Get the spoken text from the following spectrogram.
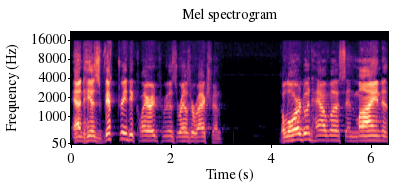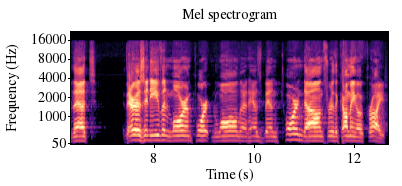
and his victory declared through his resurrection, the Lord would have us in mind that there is an even more important wall that has been torn down through the coming of Christ.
